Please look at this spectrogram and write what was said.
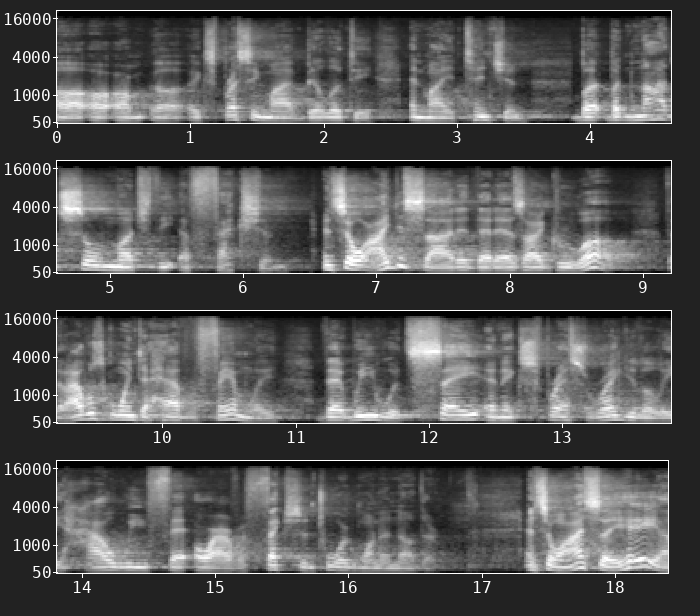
uh, or, or uh, expressing my ability and my attention, but, but not so much the affection. And so I decided that as I grew up, that I was going to have a family that we would say and express regularly how we felt or our affection toward one another. And so I say, hey, I,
